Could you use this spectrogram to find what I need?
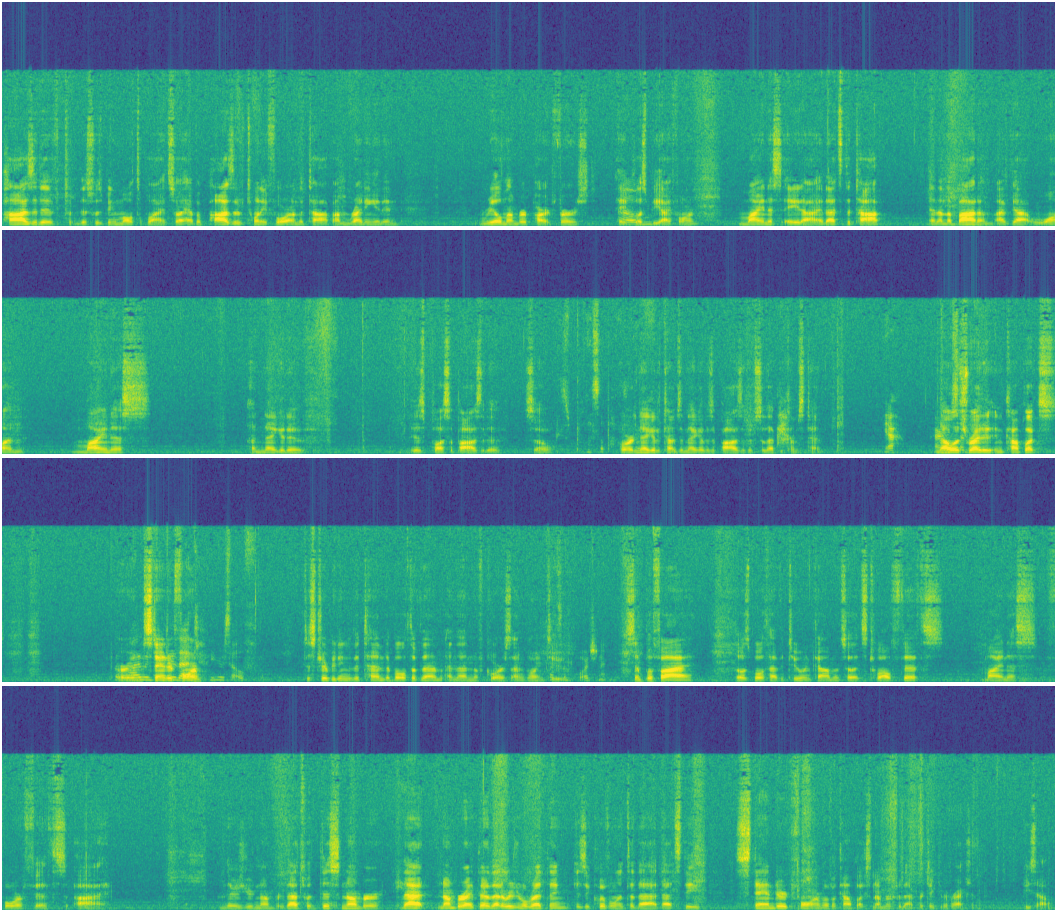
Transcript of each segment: positive, this was being multiplied, so I have a positive 24 on the top. I'm writing it in real number part first, a oh. plus Oh. bi form, minus 8i, that's the top. And on the bottom, I've got 1 minus a negative is plus a positive. So plus a positive. or a negative times a negative is a positive, so that becomes 10. Yeah. I Now let's write it in complex, that. or But why in standard that form. distributing the 10 to both of them, and then of course I'm going That's to simplify. Those both have a 2 in common, so that's 12 fifths minus 4 fifths i. And there's your number. That's what this number, that number right there, that original red thing, is equivalent to that. That's the standard form of a complex number for that particular fraction. Peace out.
